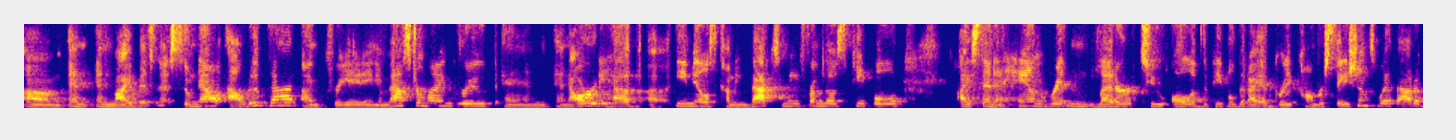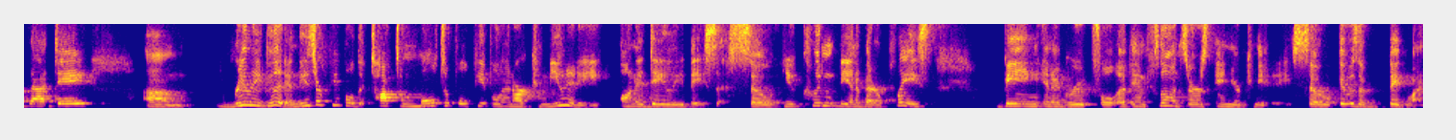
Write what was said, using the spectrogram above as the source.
um, and, and my business. So now out of that, I'm creating a mastermind group and, and already have uh, emails coming back to me from those people. I sent a handwritten letter to all of the people that I had great conversations with out of that day. Um, really good. And these are people that talk to multiple people in our community on a daily basis. So you couldn't be in a better place being in a group full of influencers in your community. So it was a big one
